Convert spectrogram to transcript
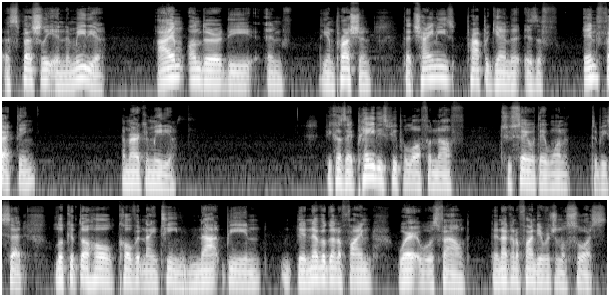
especially in the media. I'm under the in, the impression that Chinese propaganda is infecting American media because they pay these people off enough to say what they want to be said. Look at the whole COVID 19 not being they're never going to find where it was found. They're not going to find the original source.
